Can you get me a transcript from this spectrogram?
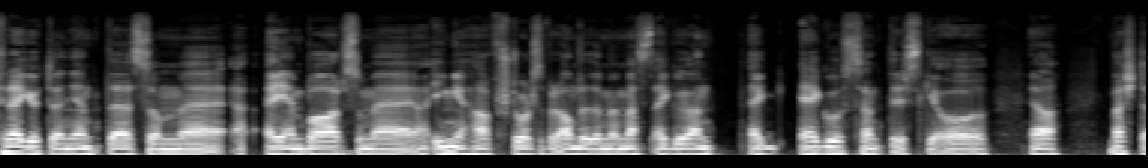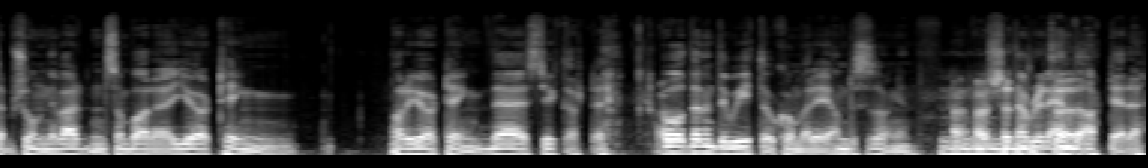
Tre gutter og en jente som er i en bar som er, ingen har forståelse for andre. De er mest ego, egosentriske og ja, verste personen i verden som bare gjør ting Bare gjør ting. Det er sykt artig. Og denne DeWito kommer i andre sesongen. Mm. Da blir det enda eh, artigere.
